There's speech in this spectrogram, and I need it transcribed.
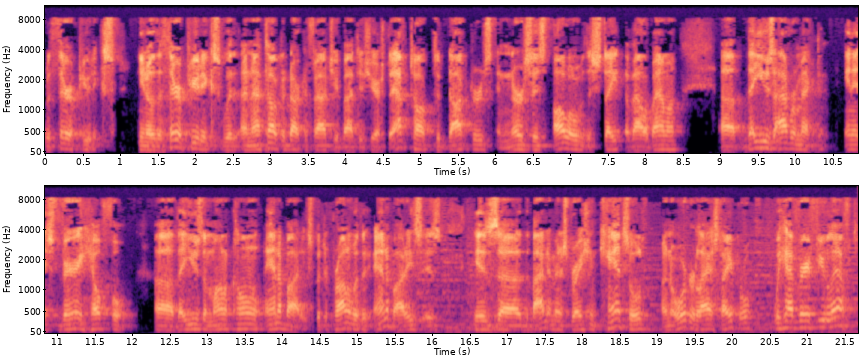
with therapeutics you know, the therapeutics with, and I talked to Dr. Fauci about this yesterday. I've talked to doctors and nurses all over the state of Alabama. Uh, they use ivermectin and it's very helpful. Uh, they use the monoclonal antibodies, but the problem with the antibodies is, is uh, the Biden administration canceled an order last April. We have very few left.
